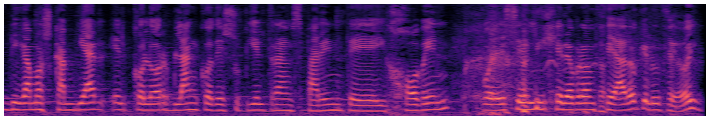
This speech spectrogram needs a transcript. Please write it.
digamos, cambiar el color blanco de su piel transparente y joven por ese ligero bronceado que luce hoy.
